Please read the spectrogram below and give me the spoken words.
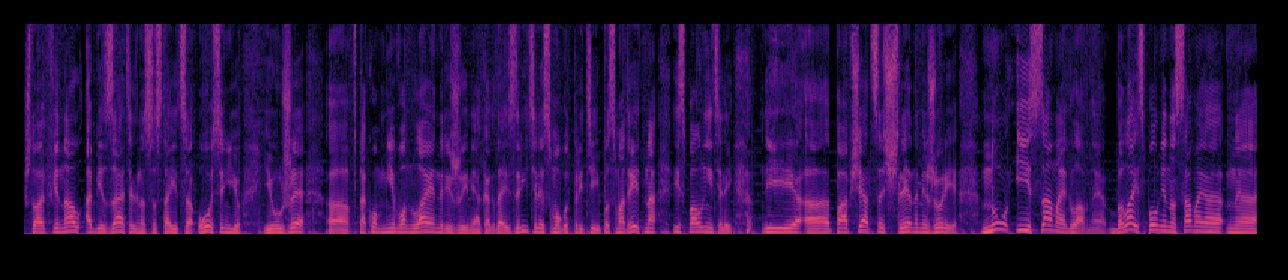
что финал обязательно состоится осенью и уже э, в таком не в онлайн режиме, а когда и зрители смогут прийти и посмотреть на исполнителей и э, пообщаться с членами жюри. Ну и самое главное, была исполнена самая э,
